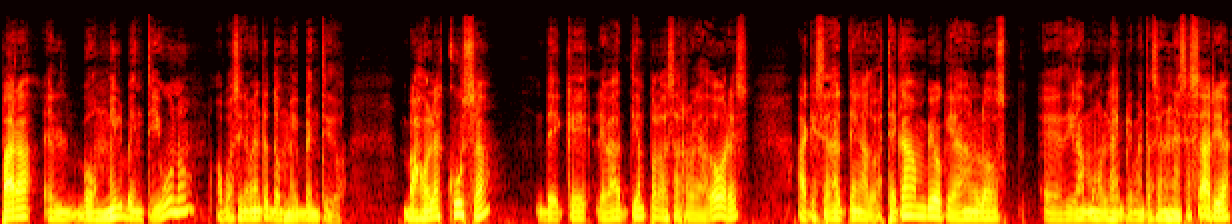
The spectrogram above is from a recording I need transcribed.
para el 2021 o posiblemente el 2022, bajo la excusa de que le va a dar tiempo a los desarrolladores a que se adapten a todo este cambio, que hagan los, eh, digamos, las implementaciones necesarias,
